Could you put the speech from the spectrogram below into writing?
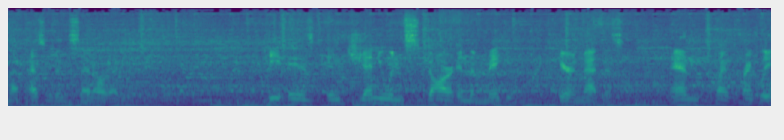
that hasn't been said already? He is a genuine star in the making here in Madness, and quite frankly,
